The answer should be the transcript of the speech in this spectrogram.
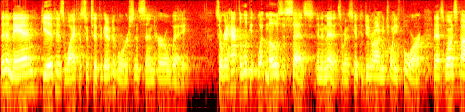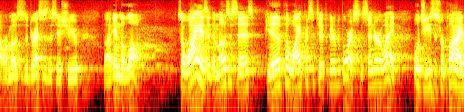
that a man give his wife a certificate of divorce and send her away. So we're going to have to look at what Moses says in a minute. So we're going to skip to Deuteronomy 24, and that's one spot where Moses addresses this issue uh, in the law. So why is it that Moses says, give the wife a certificate of divorce and send her away? Well, Jesus replied,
